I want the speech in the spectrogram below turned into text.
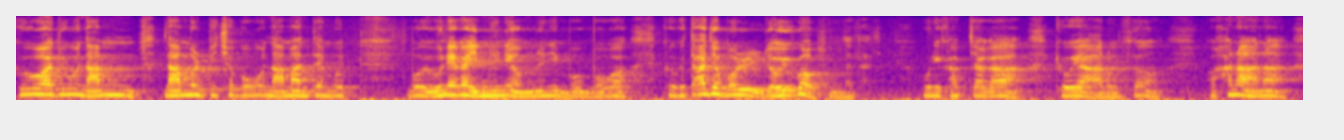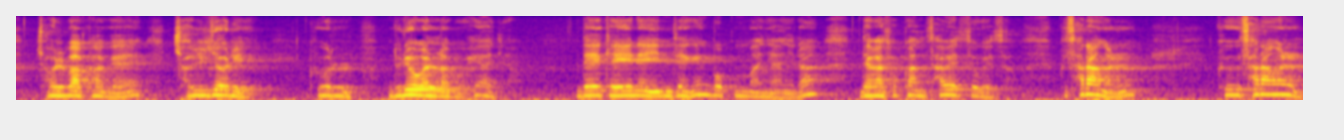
그거 가지고 남 남을 비춰보고 남한테 뭐 뭐 은혜가 있느니 없느니 뭐 뭐가 그거 따져볼 여유가 없습니다. 사실. 우리 각자가 교회 아로서 하나하나 절박하게 절절히 그거를 누려가려고 해야죠. 내 개인의 인생 행복뿐만이 아니라 내가 속한 사회 속에서 그 사랑을 그 사랑을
